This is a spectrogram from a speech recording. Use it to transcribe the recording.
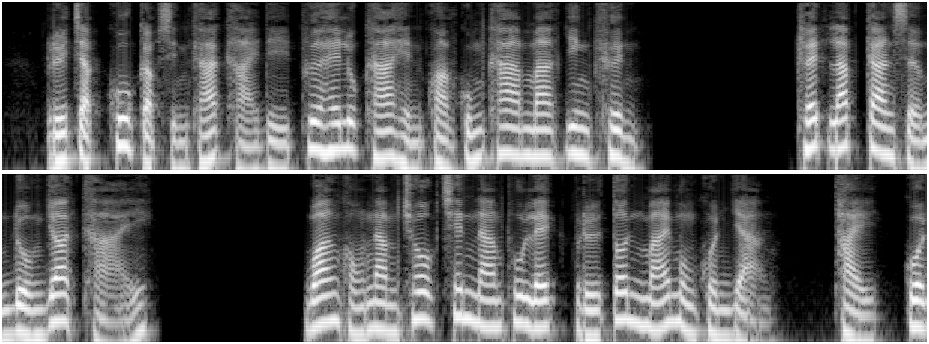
ๆ หรือจับคู่กับสินค้าขายดีเพื่อให้ลูกค้าเห็นความคุ้มค่ามากยิ่งขึ้น เคล็ดลับการเสริมดวงยอดขาย วางของนำโชคเช่นน้ำผู้เล็กหรือต้นไม้มงคลอย่างไผ่กวน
